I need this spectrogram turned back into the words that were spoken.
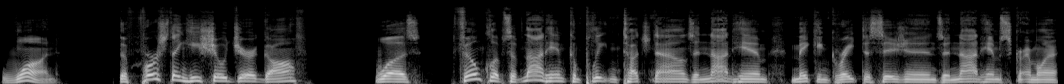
one, the first thing he showed Jared Goff was film clips of not him completing touchdowns and not him making great decisions and not him scrambling.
